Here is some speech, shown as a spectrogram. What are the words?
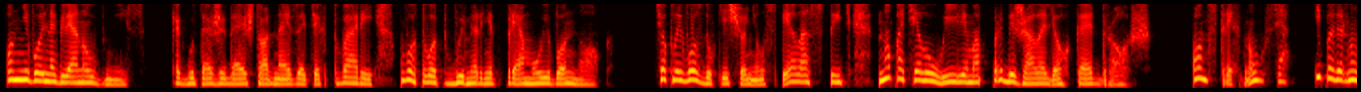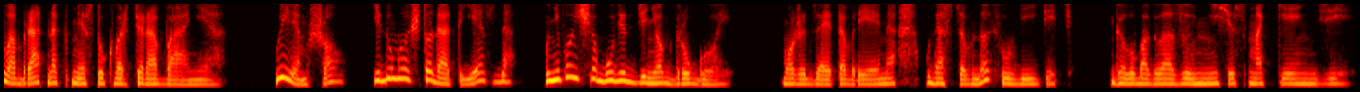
Он невольно глянул вниз, как будто ожидая, что одна из этих тварей вот-вот вынырнет прямо у его ног. Теплый воздух еще не успел остыть, но по телу Уильяма пробежала легкая дрожь. Он встряхнулся и повернул обратно к месту квартирования. Уильям шел и думал, что до отъезда у него еще будет денек-другой. Может, за это время удастся вновь увидеть голубоглазую миссис Маккензи.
